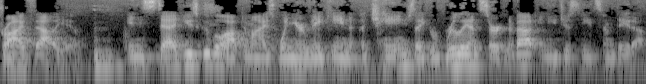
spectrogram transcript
drive value. Mm-hmm. Instead, use Google Optimize when you're making a change that you're really uncertain about and you just need some data.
